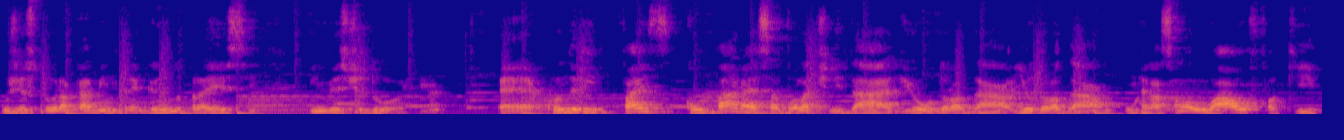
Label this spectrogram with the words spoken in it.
o gestor acaba entregando para esse investidor. Né? É, quando ele faz compara essa volatilidade ou drawdown e o drawdown com relação ao alfa que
